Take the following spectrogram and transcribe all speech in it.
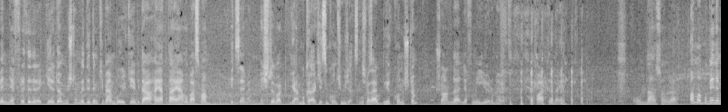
ve nefret ederek geri dönmüştüm ve dedim ki ben bu ülkeye bir daha hayatta ayağımı basmam. Hiç sevmedim. İşte bak yani bu kadar kesin konuşmayacaksın Bu kadar zaman. büyük konuştum. Şu anda lafımı yiyorum evet. Farkındayım. Ondan sonra ama bu benim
